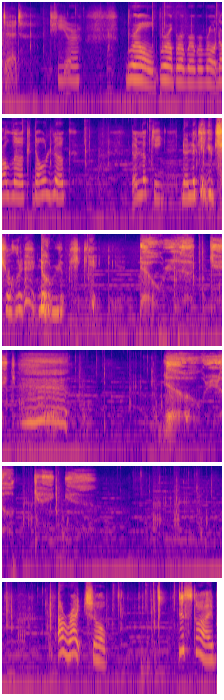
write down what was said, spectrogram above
dead here. Bro, bro, bro, bro, bro, bro, don't look, don't look. No looking, no looking, you children. No looking. No looking. No looking. Alright, so this time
